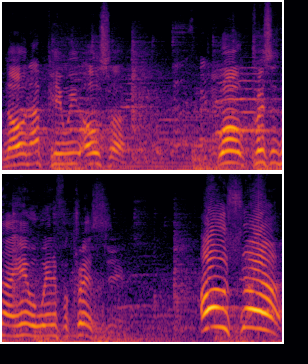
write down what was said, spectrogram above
No, not Pee Wee, Osa. Well, Chris is not here. We're waiting for Chris. Osa!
